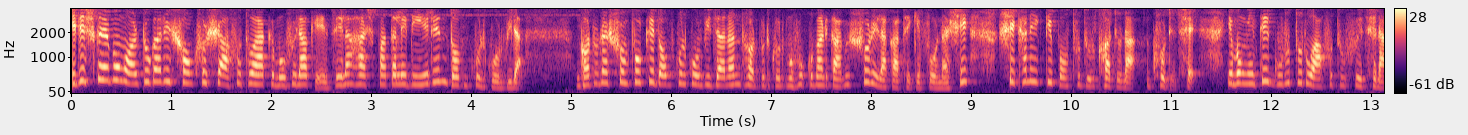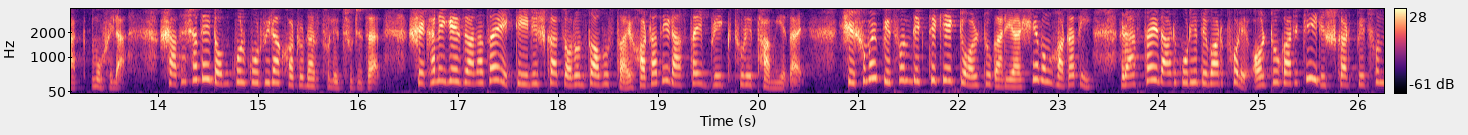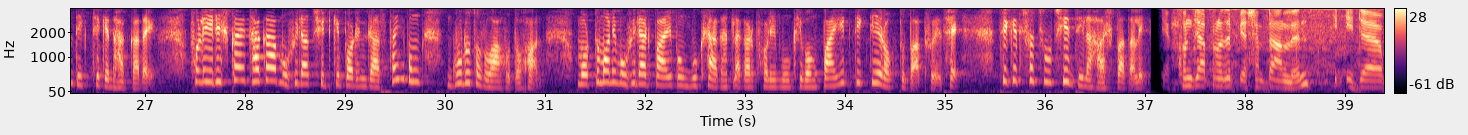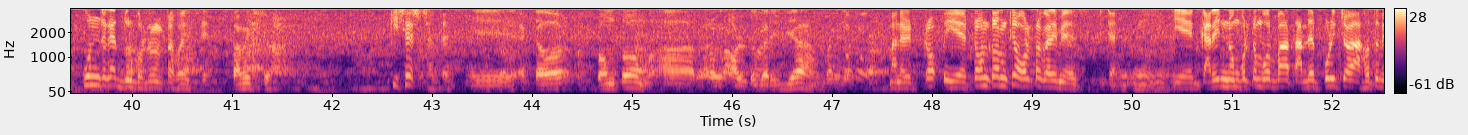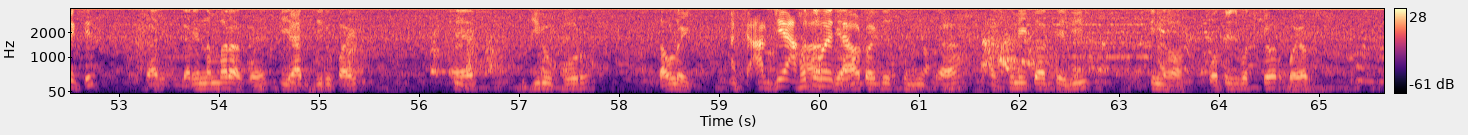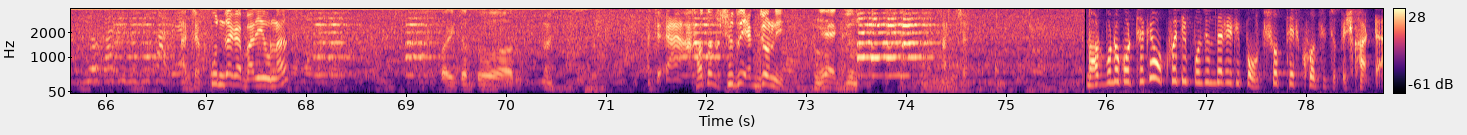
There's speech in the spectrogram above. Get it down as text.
ইরিশকা এবং অল্টো গাড়ির সংঘর্ষে আহত এক মহিলাকে জেলা হাসপাতালে নিয়ে এলেন দমকল কর্মীরা। ঘটনার সম্পর্কে দমকল কর্মী জানান ধর্মপুর মহকুমার গামেশ্বর এলাকা থেকে ফোন আসে। সেখানে একটি পথ দুর্ঘটনা ঘটেছে এবং এতে গুরুতর আহত হয়েছেন এক মহিলা। সাথে সাথেই দমকল কর্মীরা ঘটনাস্থলে ছুটে যান। সেখানে গিয়ে জানা যায়, একটি ইরিশকা চলন্ত অবস্থায় হঠাৎই রাস্তায় ব্রেক ধরে থামিয়ে দেয়। সে সময় পেছন দিক থেকে একটি অল্টো গাড়ি আসে এবং হঠাৎই রাস্তায় দাঁড় করিয়ে দেওয়ার ফলে অল্টো গাড়িটি ইরিশকার পেছন দিক থেকে ধাক্কা দেয়। ফলে ইরিশকায় থাকা মহিলা ছিটকে পড়েন রাস্তায় এবং গুরুতর আহত হন। বর্তমানে মহিলার পায়ে এবং মুখে আঘাত লাগার ফলে মুখ এবং পায়ের দিক দিয়ে রক্তপাত হয়েছে। চিকিৎসা চলছে জেলা হাসপাতালে। এখন যে আপনারা যে পেশেন্টটা আনলেন এটা কোন জায়গায় দুর্ঘটনাটা হয়েছে? কিসের সাথে? একটা টমটম আর অল্টো গাড়ি দিয়া বাড়ি মানে ট- ইয়ে, টমটমকে অল্টো গাড়ি মেরেছে এটা। ইয়ে গাড়ির নম্বর টম্বর বা তাদের পরিচয় আহত ব্যক্তির? গাড়ি গাড়ির নাম্বার আছে টি আর জিরো ফাইভ এক জিরো ফোর ডাবল এইট। আচ্ছা আর যে আহত হয়েছে আহত হয়েছে সুনিতা সুনিতা দেবী সিংহ বত্রিশ বছর বয়স। আচ্ছা কোন জায়গায় বাড়ি ওনার? বাড়িটা তো আর আচ্ছা আহত শুধু একজনই? হ্যাঁ একজন। আচ্ছা। ধর্মনগর থেকে অক্ষয়দীপ মজুমদারের রিপোর্ট সত্যের খোঁজে চব্বিশ ঘণ্টা।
